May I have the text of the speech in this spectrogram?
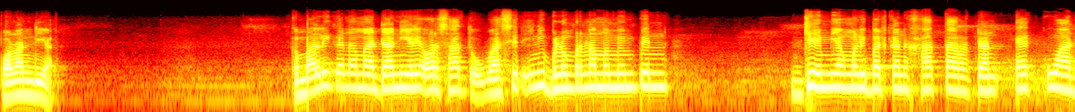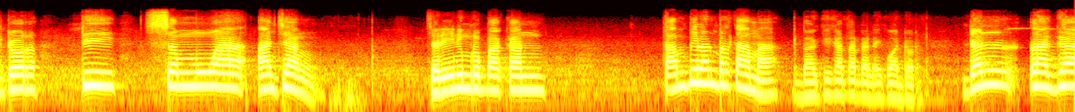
Polandia. Kembali ke nama Daniele Orsato, wasit ini belum pernah memimpin game yang melibatkan Qatar dan Ekuador di semua ajang. Jadi ini merupakan tampilan pertama bagi Qatar dan Ekuador. Dan laga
